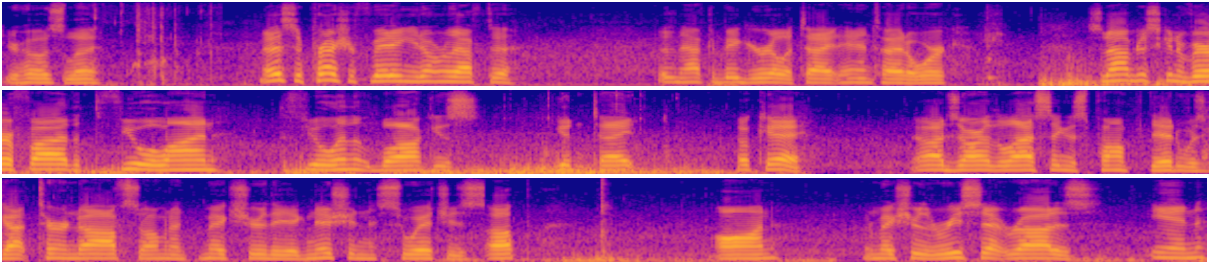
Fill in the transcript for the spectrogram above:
your hose lay. Now this is a pressure fitting. You don't really have to, doesn't have to be gorilla tight, hand tight will work. So now I'm just going to verify that the fuel line, the fuel inlet block is good and tight. Okay, odds are the last thing this pump did was got turned off, so I'm going to make sure the ignition switch is up, on. I'm to make sure the reset rod is in,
